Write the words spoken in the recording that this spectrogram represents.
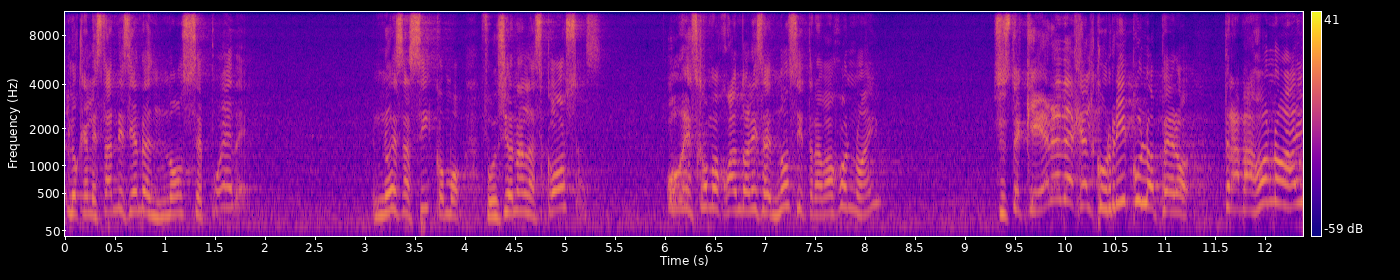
Lo que le están diciendo es no se puede. No es así como funcionan las cosas. O es como cuando le dicen, no, si trabajo no hay. Si usted quiere, deje el currículo, pero trabajo no hay.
